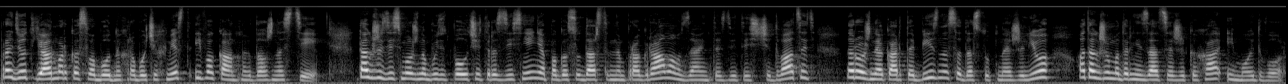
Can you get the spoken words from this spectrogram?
пройдет ярмарка свободных рабочих мест и вакантных должностей. Также здесь можно будет получить разъяснения по государственным программам «Занятость-2020», дорожная карта бизнеса, доступное жилье, а также модернизация ЖКХ и «Мой двор».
